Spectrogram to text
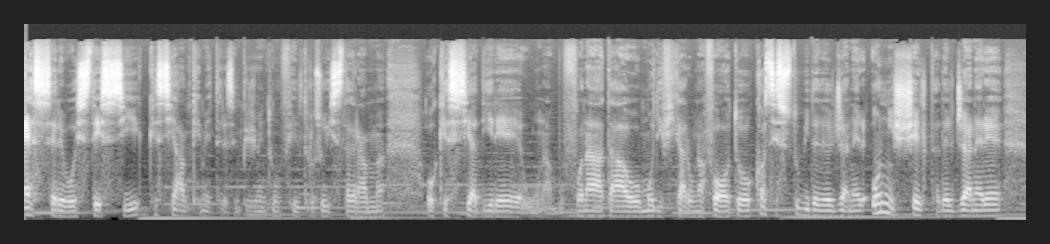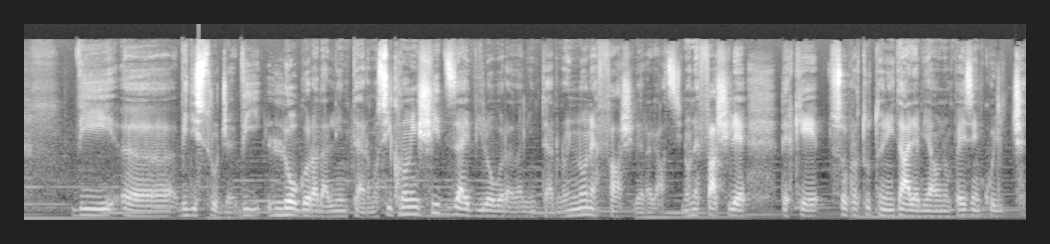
essere voi stessi, che sia anche mettere semplicemente un filtro su Instagram o che sia dire una buffonata o modificare una foto, cose stupide del genere, ogni scelta del genere vi, uh, vi, distrugge, vi logora dall'interno, si cronicizza e vi logora dall'interno e non è facile ragazzi, non è facile perché soprattutto in Italia abbiamo un paese in cui c'è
